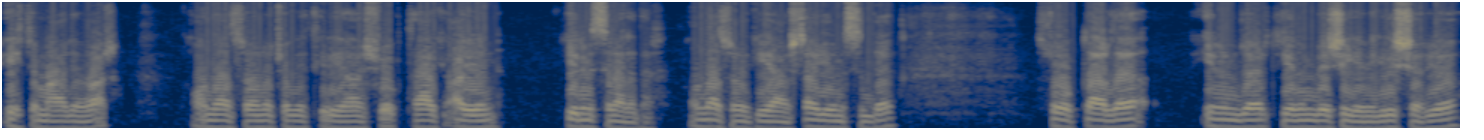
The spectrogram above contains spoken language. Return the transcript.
ihtimali var. Ondan sonra çok etkili yağış yok. Ta ki ayın 20'sine kadar. Ondan sonraki yağışlar 20'sinde. Soğuklarda 24-25'e gibi giriş yapıyor.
